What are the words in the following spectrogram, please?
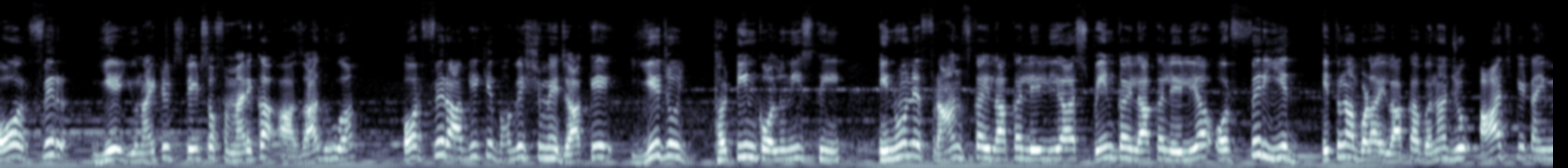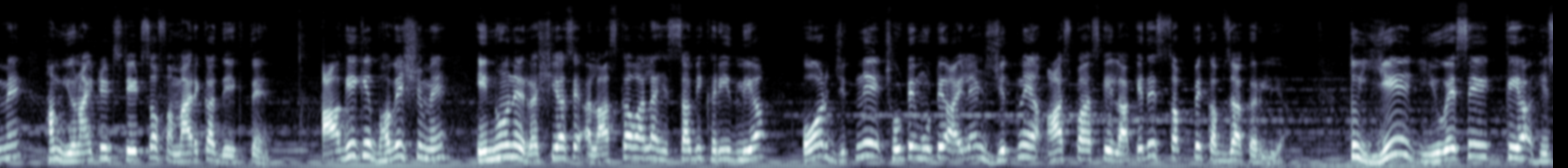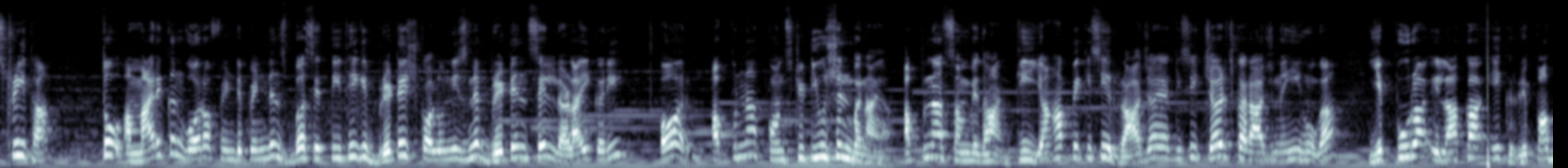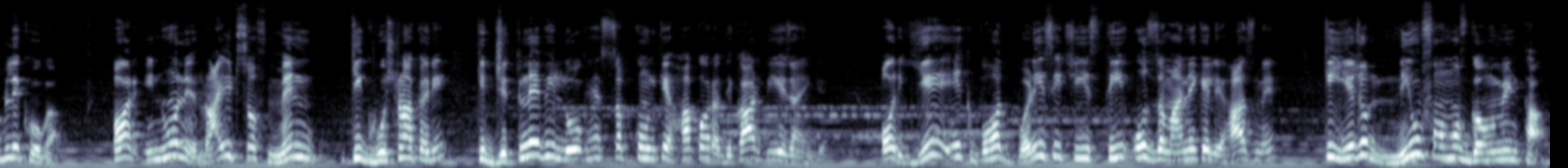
और फिर ये यूनाइटेड स्टेट्स ऑफ़ अमेरिका आज़ाद हुआ और फिर आगे के भविष्य में जाके ये जो थर्टीन कॉलोनीज थी, इन्होंने फ्रांस का इलाका ले लिया, स्पेन का इलाका ले लिया और फिर ये इतना बड़ा इलाका बना जो आज के टाइम में हम यूनाइटेड स्टेट्स ऑफ़ अमेरिका देखते हैं। आगे के भविष्य में इन्होंने रशिया से अलास्का वाला हिस्सा भी खरीद लिया और जितने छोटे मोटे आइलैंड्स जितने आसपास के इलाके थे, सब पे कब्जा कर लिया। तो ये यूएसए के हिस्ट्री था। तो अमेरिकन वॉर ऑफ़ इंडिपेंडेंस बस इतनी थी कि ब्रिटिश कॉलोनीज ने ब्रिटेन से लड़ाई करी और अपना कॉन्स्टिट्यूशन बनाया, अपना संविधान कि यहाँ पे किसी राजा या किसी चर्च का राज नहीं होगा, ये पूरा इलाका एक रिपब्लिक होगा। और इन्होंने राइट्स ऑफ़ मेन की घोषणा करी कि जितने भी लोग हैं सबको उनके हक और अधिकार दिए जाएँगे। और ये एक बहुत बड़ी सी चीज़ थी उस जमाने के लिहाज में कि ये जो न्यू फॉर्म ऑफ़ गवर्नमेंट था,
